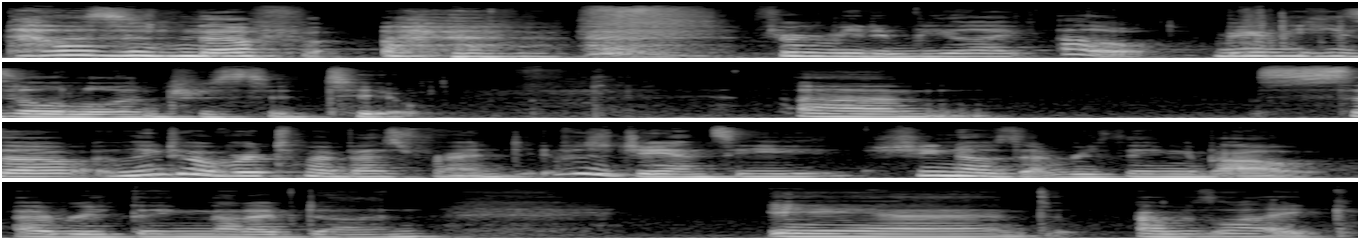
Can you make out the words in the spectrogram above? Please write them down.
that was enough for me to be like, oh, maybe he's a little interested too. Um, so I leaned over to my best friend. It was Jancy. She knows everything about everything that I've done. And I was like,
